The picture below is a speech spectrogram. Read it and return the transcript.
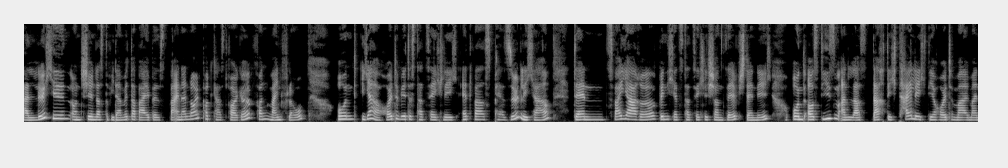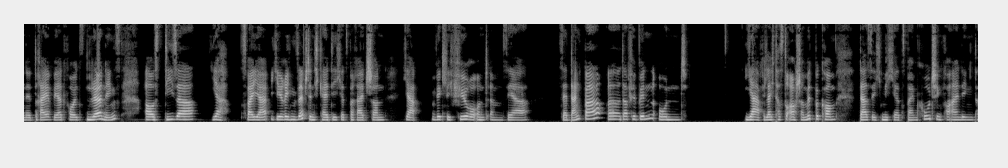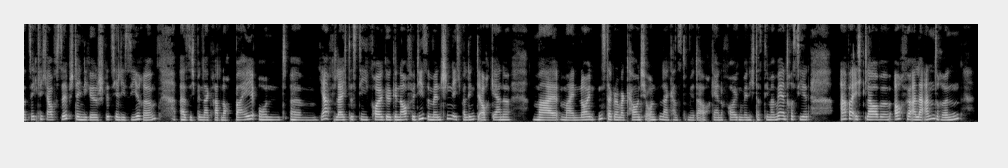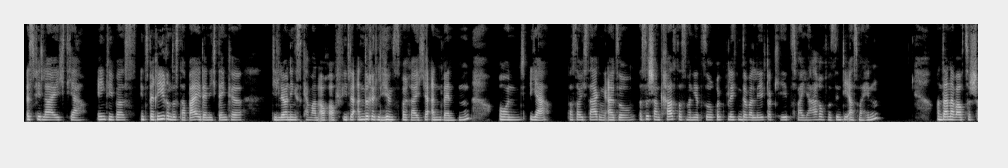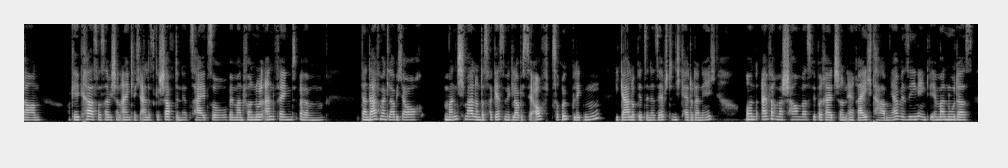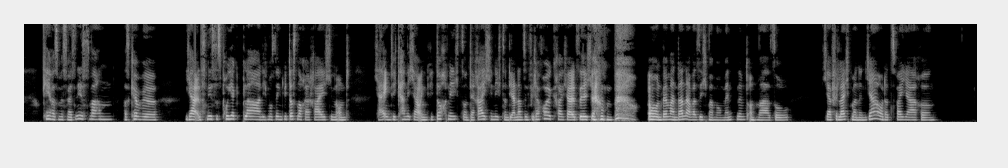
Hallöchen und schön, dass du wieder mit dabei bist bei einer neuen Podcast-Folge von Mindflow. Und ja, heute wird es tatsächlich etwas persönlicher, denn zwei Jahre bin ich jetzt tatsächlich schon selbstständig und aus diesem Anlass dachte ich, teile ich dir heute mal meine drei wertvollsten Learnings aus dieser, ja, zweijährigen Selbstständigkeit, die ich jetzt bereits schon, ja, wirklich führe und ähm, sehr sehr dankbar äh, dafür bin. Und ja, vielleicht hast du auch schon mitbekommen, dass ich mich jetzt beim Coaching vor allen Dingen tatsächlich auf Selbstständige spezialisiere. Also ich bin da gerade noch bei und ähm, ja, vielleicht ist die Folge genau für diese Menschen. Ich verlinke dir auch gerne mal meinen neuen Instagram-Account hier unten, dann kannst du mir da auch gerne folgen, wenn dich das Thema mehr interessiert. Aber ich glaube, auch für alle anderen ist vielleicht ja irgendwie was Inspirierendes dabei, denn ich denke, die Learnings kann man auch auf viele andere Lebensbereiche anwenden. Und ja, was soll ich sagen? Also, es ist schon krass, dass man jetzt so rückblickend überlegt, okay, zwei Jahre, wo sind die erstmal hin? Und dann aber auch zu schauen, okay, krass, was habe ich schon eigentlich alles geschafft in der Zeit? So, wenn man von null anfängt, ähm, dann darf man, glaube ich, auch manchmal, und das vergessen wir, glaube ich, sehr oft, zurückblicken egal ob jetzt in der Selbstständigkeit oder nicht, und einfach mal schauen, was wir bereits schon erreicht haben. Ja, wir sehen irgendwie immer nur das, okay, was müssen wir als nächstes machen? Was können wir ja als nächstes Projekt planen? Ich muss irgendwie das noch erreichen und ja, irgendwie kann ich ja irgendwie doch nichts und erreiche nichts und die anderen sind viel erfolgreicher als ich. und wenn man dann aber sich mal einen Moment nimmt und mal so, ja, vielleicht mal ein Jahr oder zwei Jahre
